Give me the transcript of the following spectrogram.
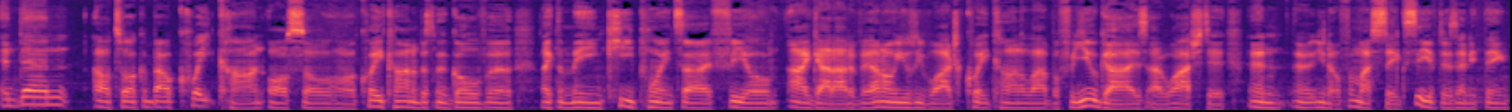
And then I'll talk about QuakeCon also. Uh, QuakeCon, I'm just gonna go over like the main key points I feel I got out of it. I don't usually watch QuakeCon a lot, but for you guys, I watched it, and uh, you know, for my sake, see if there's anything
